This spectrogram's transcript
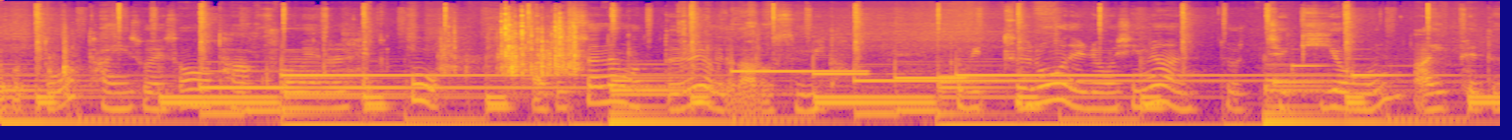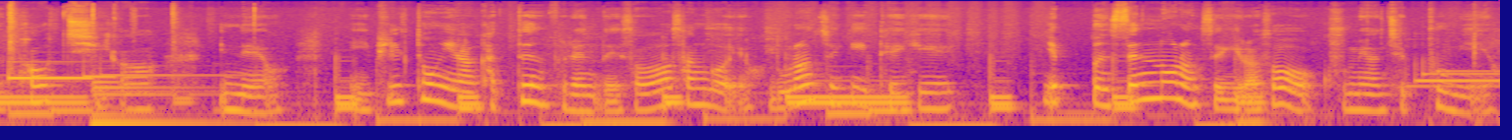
이것도 다이소에서 다 구매를 했고 자주 쓰는 것들 여기다 놔뒀습니다. 그 밑으로 내려오시면 저제 귀여운 아이패드 파우치가 있네요. 이 필통이랑 같은 브랜드에서 산 거예요. 노란색이 되게 예쁜 센 노란색이라서 구매한 제품이에요.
